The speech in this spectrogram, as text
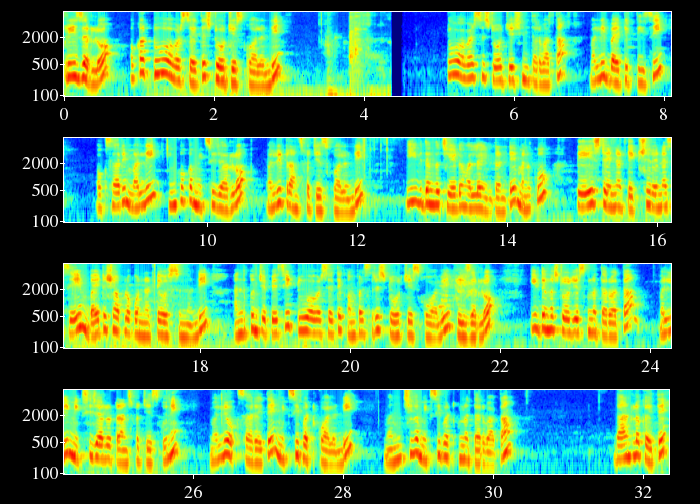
ఫ్రీజర్లో ఒక టూ అవర్స్ అయితే స్టోర్ చేసుకోవాలండి. టూ అవర్స్ స్టోర్ చేసిన తర్వాత మళ్ళీ బయటికి తీసి ఒకసారి మళ్ళీ ఇంకొక మిక్సీ జార్లో మళ్ళీ ట్రాన్స్ఫర్ చేసుకోవాలండి. ఈ విధంగా చేయడం వల్ల ఏంటంటే మనకు టేస్ట్ అయినా టెక్స్చర్ అయినా సేమ్ బయట షాప్లో కొన్నట్టే వస్తుందండి. అందుకని చెప్పేసి టూ అవర్స్ అయితే కంపల్సరీ స్టోర్ చేసుకోవాలి ఫ్రీజర్లో ఈ విధంగా స్టోర్ చేసుకున్న తర్వాత మళ్ళీ మిక్సీ జార్లో ట్రాన్స్ఫర్ చేసుకొని మళ్ళీ ఒకసారి అయితే మిక్సీ పట్టుకోవాలండి. మంచిగా మిక్సీ పట్టుకున్న తర్వాత దాంట్లోకైతే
